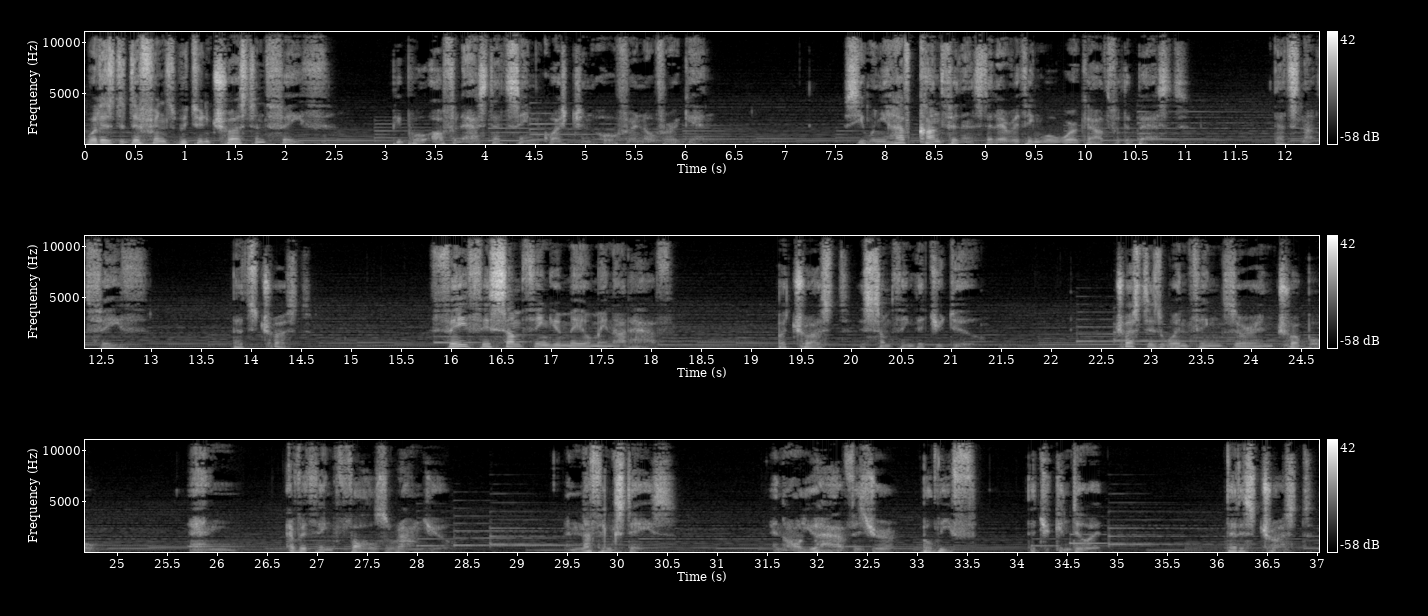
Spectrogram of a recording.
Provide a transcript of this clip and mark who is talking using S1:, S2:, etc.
S1: What is the difference between trust and faith? People often ask that same question over and over again. See, when you have confidence that everything will work out for the best, that's not faith, that's trust. Faith is something you may or may not have, but trust is something that you do. Trust is when things are in trouble and everything falls around you and nothing stays. And all you have is your belief that you can do it. That is trust.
